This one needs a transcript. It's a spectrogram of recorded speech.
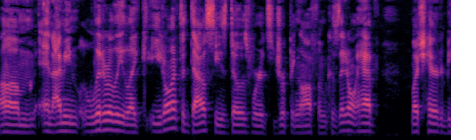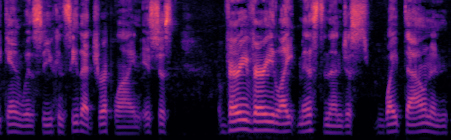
Um, and I mean, literally, like you don't have to douse these does where it's dripping off them because they don't have much hair to begin with, so you can see that drip line. It's just very, very light mist, and then just wipe down, and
